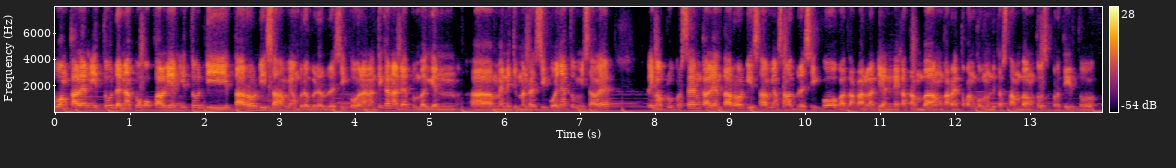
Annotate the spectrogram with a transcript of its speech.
uang kalian itu dana pokok kalian itu ditaruh di saham yang benar-benar beresiko. Nah, nanti kan ada pembagian uh, manajemen resikonya tuh misalnya 50% kalian taruh di saham yang sangat beresiko katakanlah di aneka tambang karena itu kan komunitas tambang tuh seperti itu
